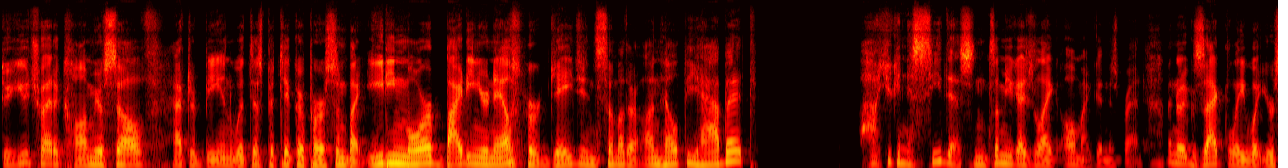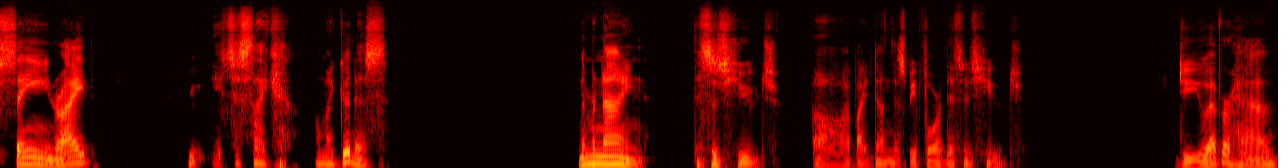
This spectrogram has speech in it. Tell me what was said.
do you try to calm yourself after being with this particular person by eating more, biting your nails, or engaging in some other unhealthy habit? Oh, you can see this. And some of you guys are like, oh my goodness, Brad, I know exactly what you're saying, right? It's just like, oh my goodness. Number nine, this is huge. Oh, have I done this before? This is huge. Do you ever have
